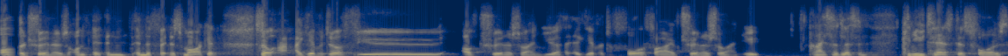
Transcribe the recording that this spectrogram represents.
other trainers on in, in the fitness market. So I, I gave it to a few of trainers who I knew. I think I gave it to four or five trainers who I knew. And I said, listen, can you test this for us?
